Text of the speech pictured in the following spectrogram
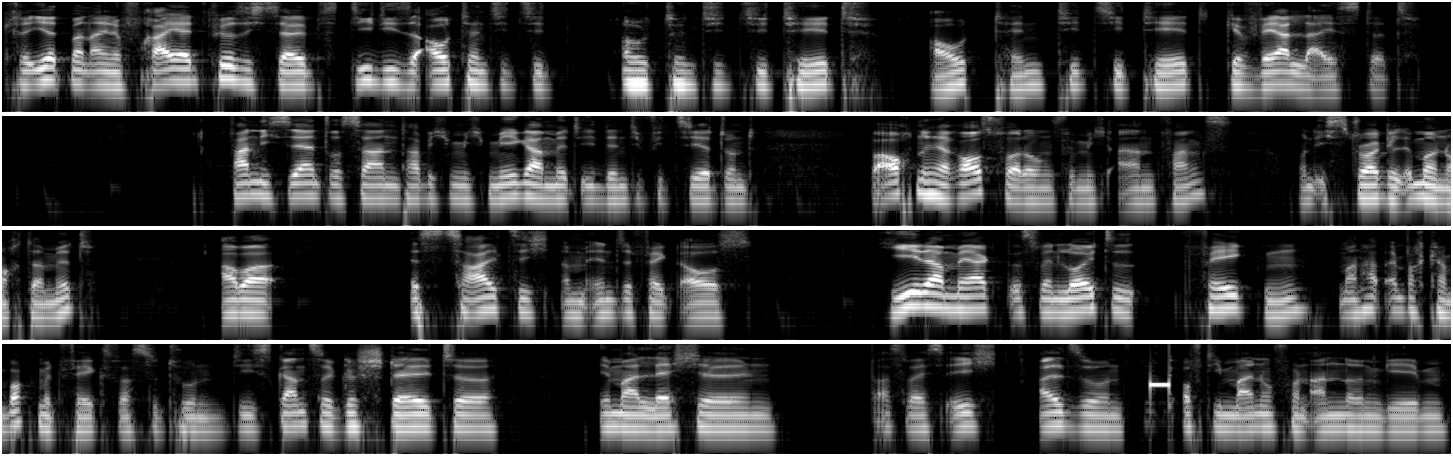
kreiert man eine Freiheit für sich selbst, die diese Authentizität, Authentizität, Authentizität gewährleistet. Fand ich sehr interessant, habe ich mich mega mit identifiziert und war auch eine Herausforderung für mich anfangs und ich struggle immer noch damit. Aber es zahlt sich im Endeffekt aus. Jeder merkt es, wenn Leute faken, man hat einfach keinen Bock mit Fakes was zu tun. Dieses ganze Gestellte, immer lächeln, was weiß ich. Also ein Fick auf die Meinung von anderen geben,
